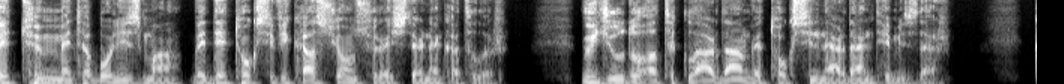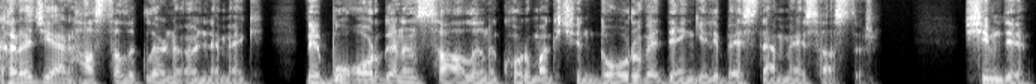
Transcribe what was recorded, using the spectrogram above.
ve tüm metabolizma ve detoksifikasyon süreçlerine katılır. Vücudu atıklardan ve toksinlerden temizler. Karaciğer hastalıklarını önlemek ve bu organın sağlığını korumak için doğru ve dengeli beslenme esastır. Şimdi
